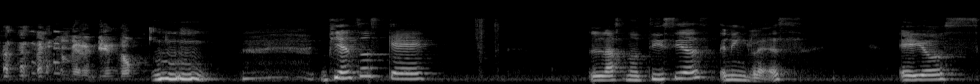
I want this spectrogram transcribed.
me entiendo. ¿Piensas que las noticias en inglés, ellos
